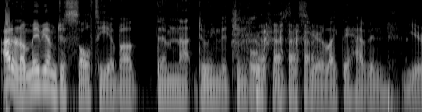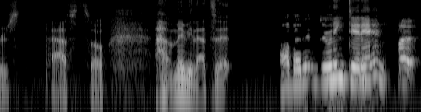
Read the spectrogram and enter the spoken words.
I don't know. Maybe I'm just salty about them not doing the Jingle Cruise this year like they have in years past. So uh, maybe that's it. Oh, they didn't do it. They didn't, but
